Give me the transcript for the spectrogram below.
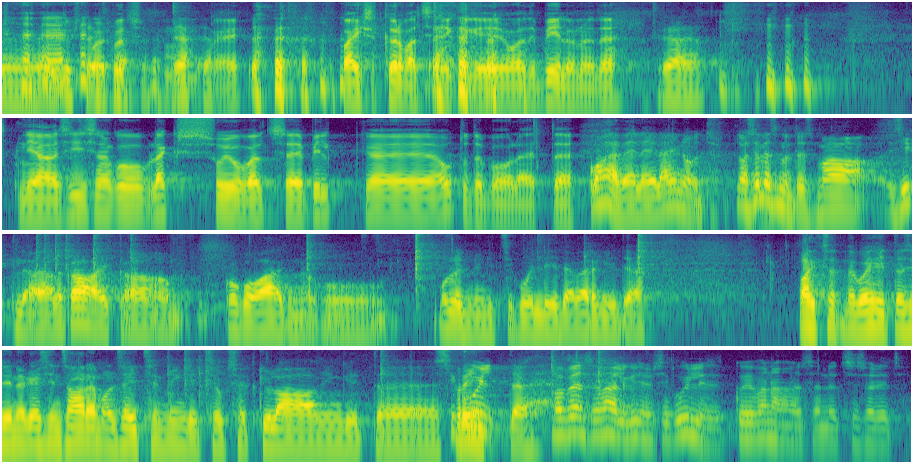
üksteist. jah, jah, vaikselt kõrvalt siin ikkagi niimoodi piilunud, jah. ja, ja. ja siis nagu läks sujuvalt see pilk äh, autode poole, et äh, kohe veel ei läinud, no selles mõttes ma tsikli ajal ka ikka kogu aeg nagu, mul olid mingid sigullid ja värgid ja vaikselt nagu ehitasin ja käisin Saaremaal, sõitsin mingeid siukseid küla mingeid äh, sprinte. ma pean siia vahele küsima, Sigullid, et kui vana sa nüüd siis olid?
